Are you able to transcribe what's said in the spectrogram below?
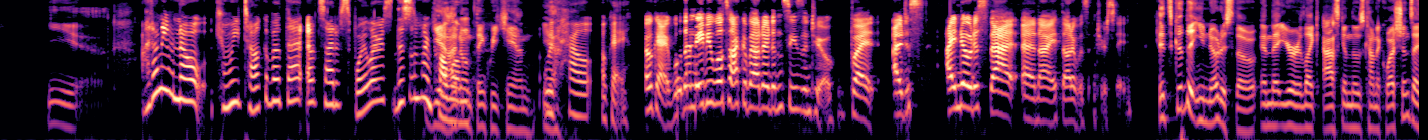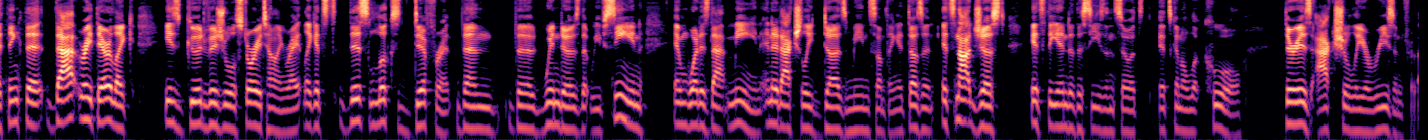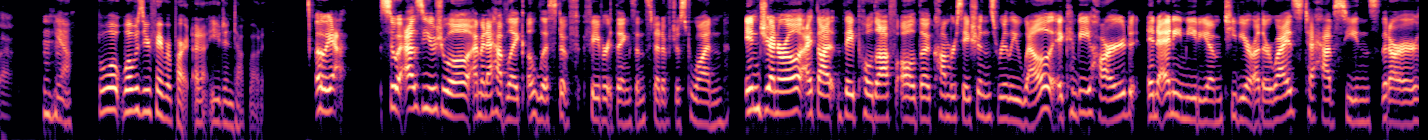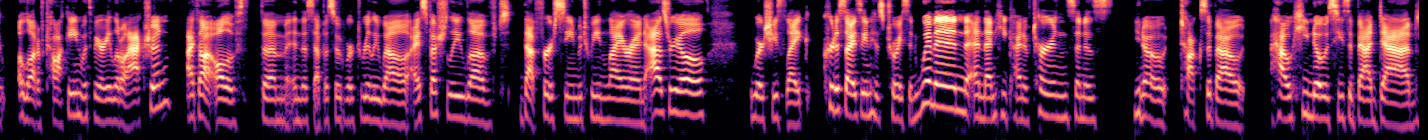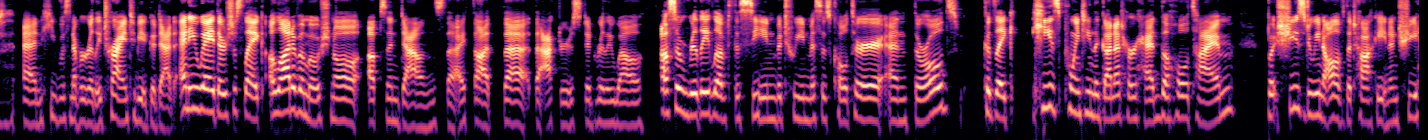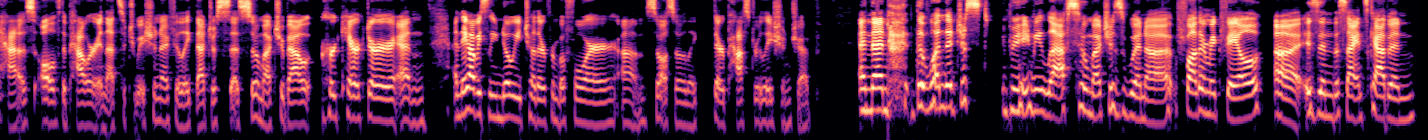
Yeah, I don't even know. Can we talk about that outside of spoilers? This is my problem. yeah, I don't think we can. with Yeah, how. Okay. Okay, well then maybe we'll talk about it in season two. But I just I noticed that and I thought it was interesting. It's good that you notice though, and that you're like asking those kind of questions. I think that that right there, like, is good visual storytelling, right? Like, it's this looks different than the windows that we've seen, and what does that mean? And it actually does mean something. It doesn't. It's not just it's the end of the season, so it's it's gonna look cool. There is actually a reason for that. Mhm. Yeah. But what, what was your favorite part? I don't, you didn't talk about it. Oh yeah. So as usual, I'm gonna have like a list of favorite things instead of just one. In general, I thought they pulled off all the conversations really well. It can be hard in any medium, TV or otherwise, to have scenes that are a lot of talking with very little action. I thought all of them in this episode worked really well. I especially loved that first scene between Lyra and Asriel, where she's like criticizing his choice in women, and then he kind of turns and is, you know, talks about how he knows he's a bad dad and he was never really trying to be a good dad anyway. There's just like a lot of emotional ups and downs that I thought that the actors did really well. Also really loved the scene between Mrs. Coulter and Thorold because like he's pointing the gun at her head the whole time, but she's doing all of the talking and she has all of the power in that situation. I feel like that just says so much about her character and and they obviously know each other from before. Um, so also like their past relationship. And then the one that just made me laugh so much is when uh, Father MacPhail uh, is in the science cabin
